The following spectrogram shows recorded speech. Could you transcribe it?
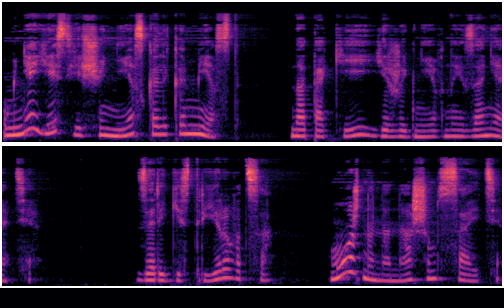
у меня есть еще несколько мест на такие ежедневные занятия. Зарегистрироваться можно на нашем сайте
